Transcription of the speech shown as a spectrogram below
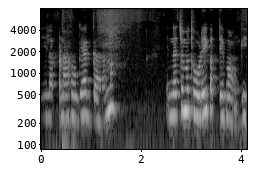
ਤੇਲ ਆਪਣਾ ਹੋ ਗਿਆ ਗਰਮ। ਇਹਨਾਂ ਚੋਂ ਮੈਂ ਥੋੜੇ ਹੀ ਪੱਤੇ ਪਾਉਂਗੀ।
